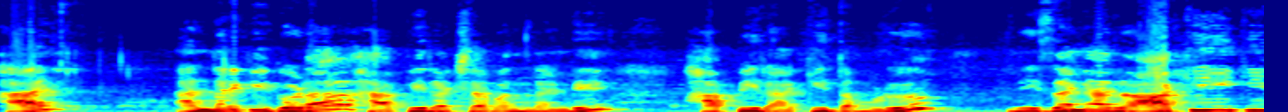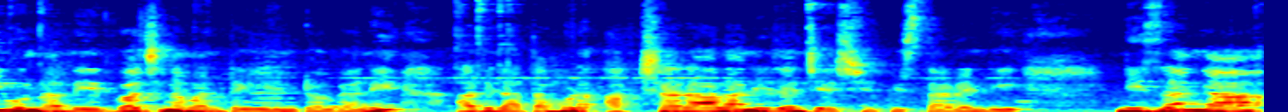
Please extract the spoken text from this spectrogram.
హాయ్. అందరికీ కూడా హ్యాపీ రక్షాబంధన్ అండి. హ్యాపీ రాఖీ తమ్ముడు. నిజంగా రాఖీకి ఉన్న నిర్వచనం అంటే ఏంటో కానీ అది నా తమ్ముడు అక్షరాల నిజం చేసి చూపిస్తాడండి. నిజంగా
